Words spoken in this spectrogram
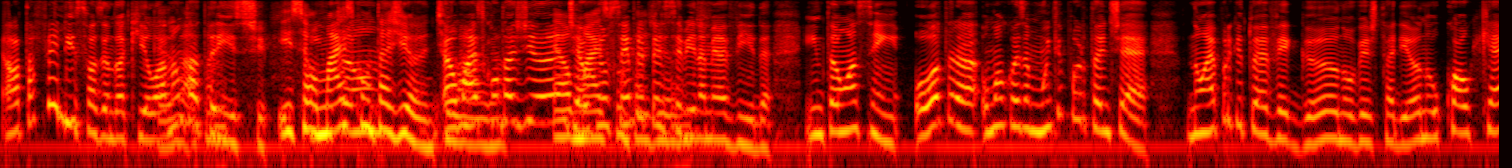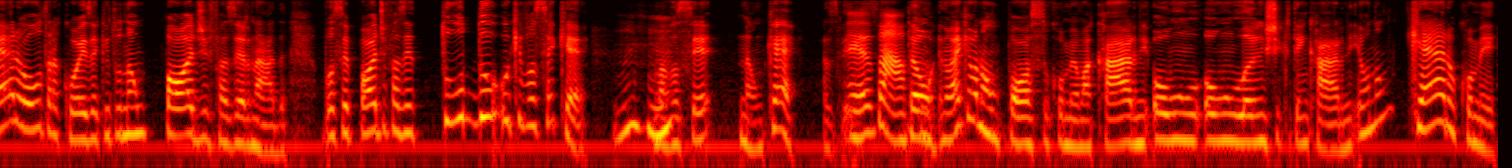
ela tá feliz fazendo aquilo, ela não tá Exatamente. triste. Isso é o mais Então, contagiante. É o mais Laura. contagiante, é o, que mais eu sempre percebi na minha vida. Então, assim, outra, uma coisa muito importante é, não é porque tu é vegano ou vegetariano ou qualquer outra coisa que tu não pode fazer nada. Você pode fazer tudo o que você quer, mas você não quer, às vezes. Exato. Então, não é que eu não posso comer uma carne ou um, ou um lanche que tem carne. Eu não quero comer.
